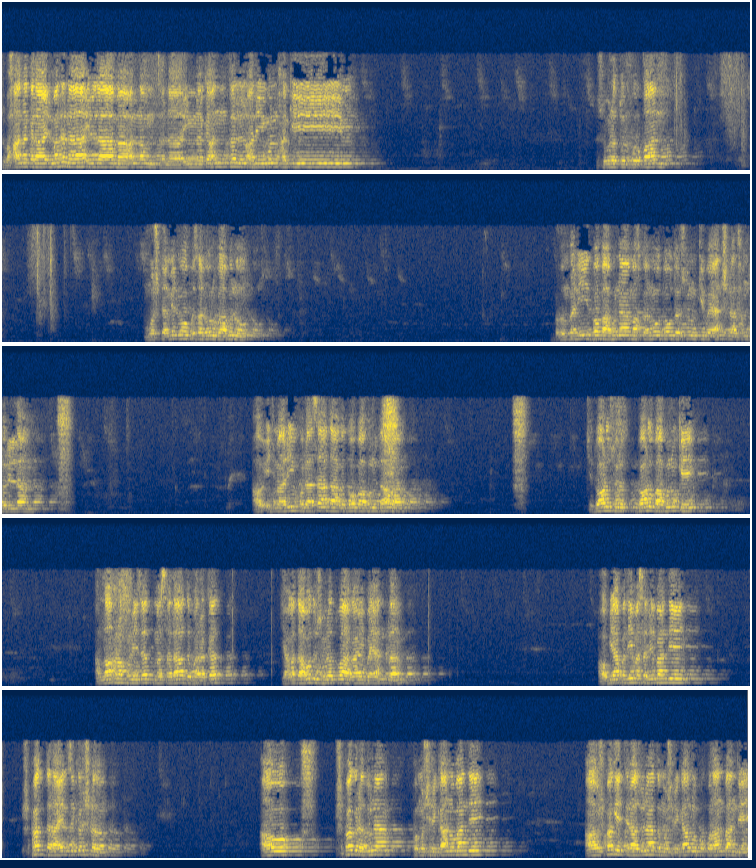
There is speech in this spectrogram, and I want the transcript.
سبحانك لا علم لنا إلا ما علمتنا إنك أنت العليم الحكيم سورة الفرقان مشتمل په څلور رنبنی دو بابونه مخکنو دو درسونو کې بیان شل الحمدلله او اجمالی خلاصه دا دو بابونو دا و چې دواړو دواړو بابونو کې الله رب العزت مسله د برکت چې هغه داوود صورت وا هغه بیان کړه او بیا په دې مسلې باندې شپږ دلایل ذکر شل او شپږ ردونه په مشرکانو باندې او شپږ اعتراضونه د مشرکانو په قران باندې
